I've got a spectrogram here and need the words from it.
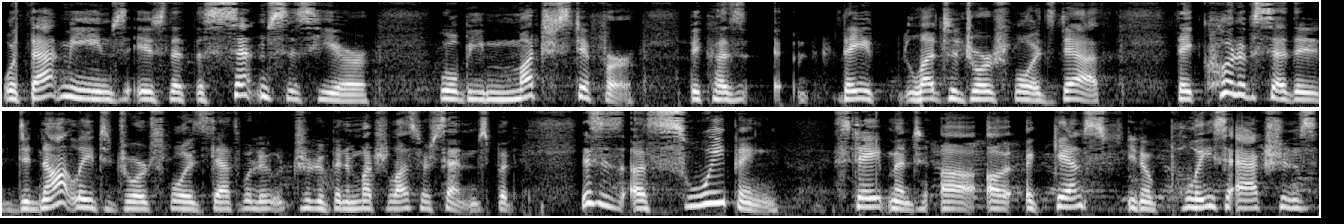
What that means is that the sentences here will be much stiffer because they led to George Floyd's death. They could have said that it did not lead to George Floyd's death, it should have been a much lesser sentence. But this is a sweeping statement uh, uh, against, you know, police actions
